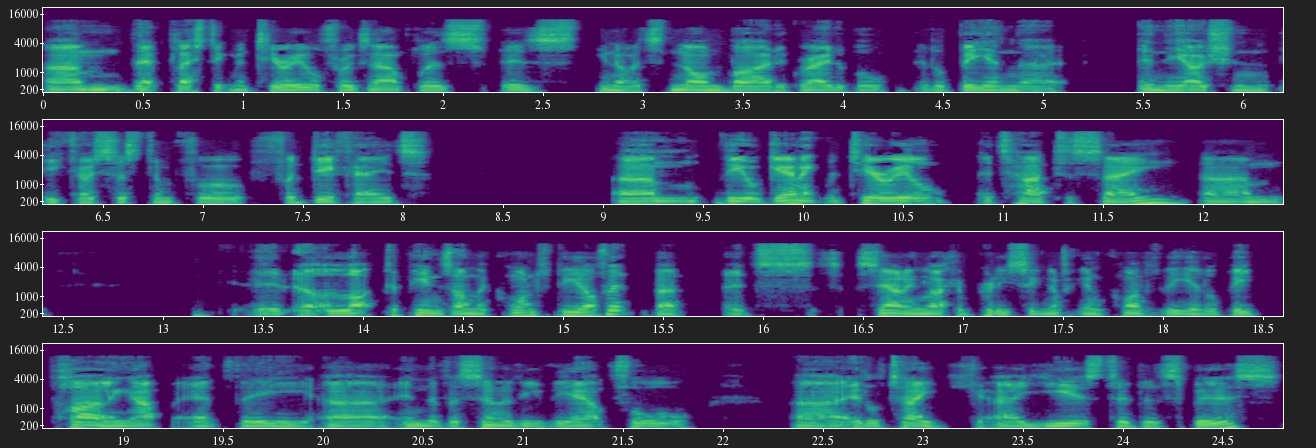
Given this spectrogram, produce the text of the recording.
Um, that plastic material, for example, is is you know it's non-biodegradable. It'll be in the in the ocean ecosystem for for decades. Um, the organic material, it's hard to say. Um, it, a lot depends on the quantity of it, but it's sounding like a pretty significant quantity. It'll be piling up at the uh, in the vicinity of the outfall. Uh, it'll take uh, years to disperse.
